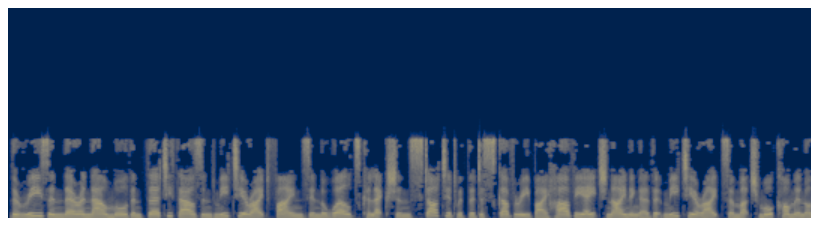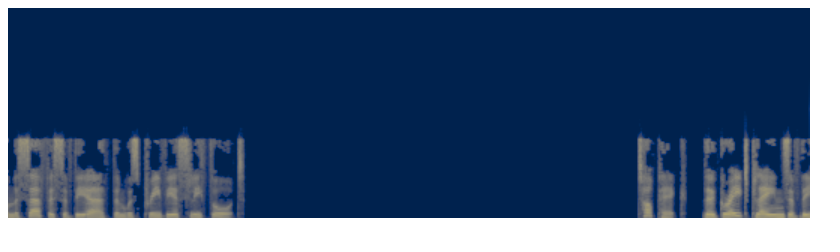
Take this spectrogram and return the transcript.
The reason there are now more than 30,000 meteorite finds in the world's collections started with the discovery by Harvey H. Nininger that meteorites are much more common on the surface of the Earth than was previously thought. The Great Plains of the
